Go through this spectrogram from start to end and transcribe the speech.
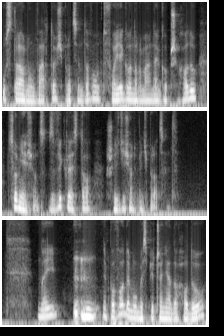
ustaloną wartość procentową Twojego normalnego przychodu co miesiąc. Zwykle jest to 65%. No i powodem ubezpieczenia dochodu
